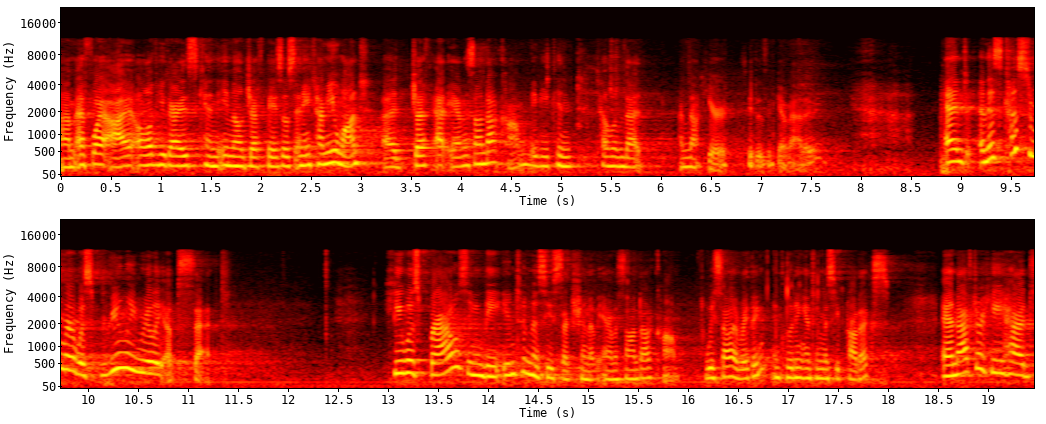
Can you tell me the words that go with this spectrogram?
um, FYI, all of you guys can email Jeff Bezos anytime you want, uh, jeff at amazon.com. Maybe you can tell him that I'm not here so he doesn't get mad at me. And, and this customer was really, really upset. He was browsing the intimacy section of amazon.com. We sell everything, including intimacy products. And after he had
